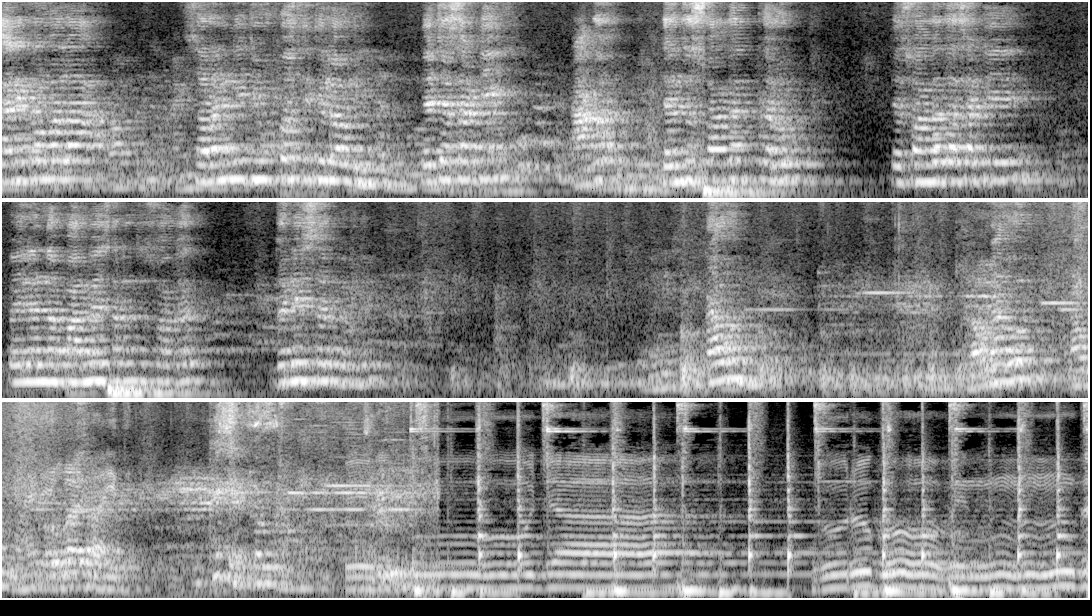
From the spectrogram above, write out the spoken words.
कार्यक्रमाला सरांनी जी उपस्थिती लावली त्याच्यासाठी अगं त्यांचं स्वागत करू. त्या स्वागतासाठी पहिल्यांदा पालवे सरांचं स्वागत. गणेश सर करतो राहुल. राहुल? ठीक आहे करू पूजा गुरु गोविंद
